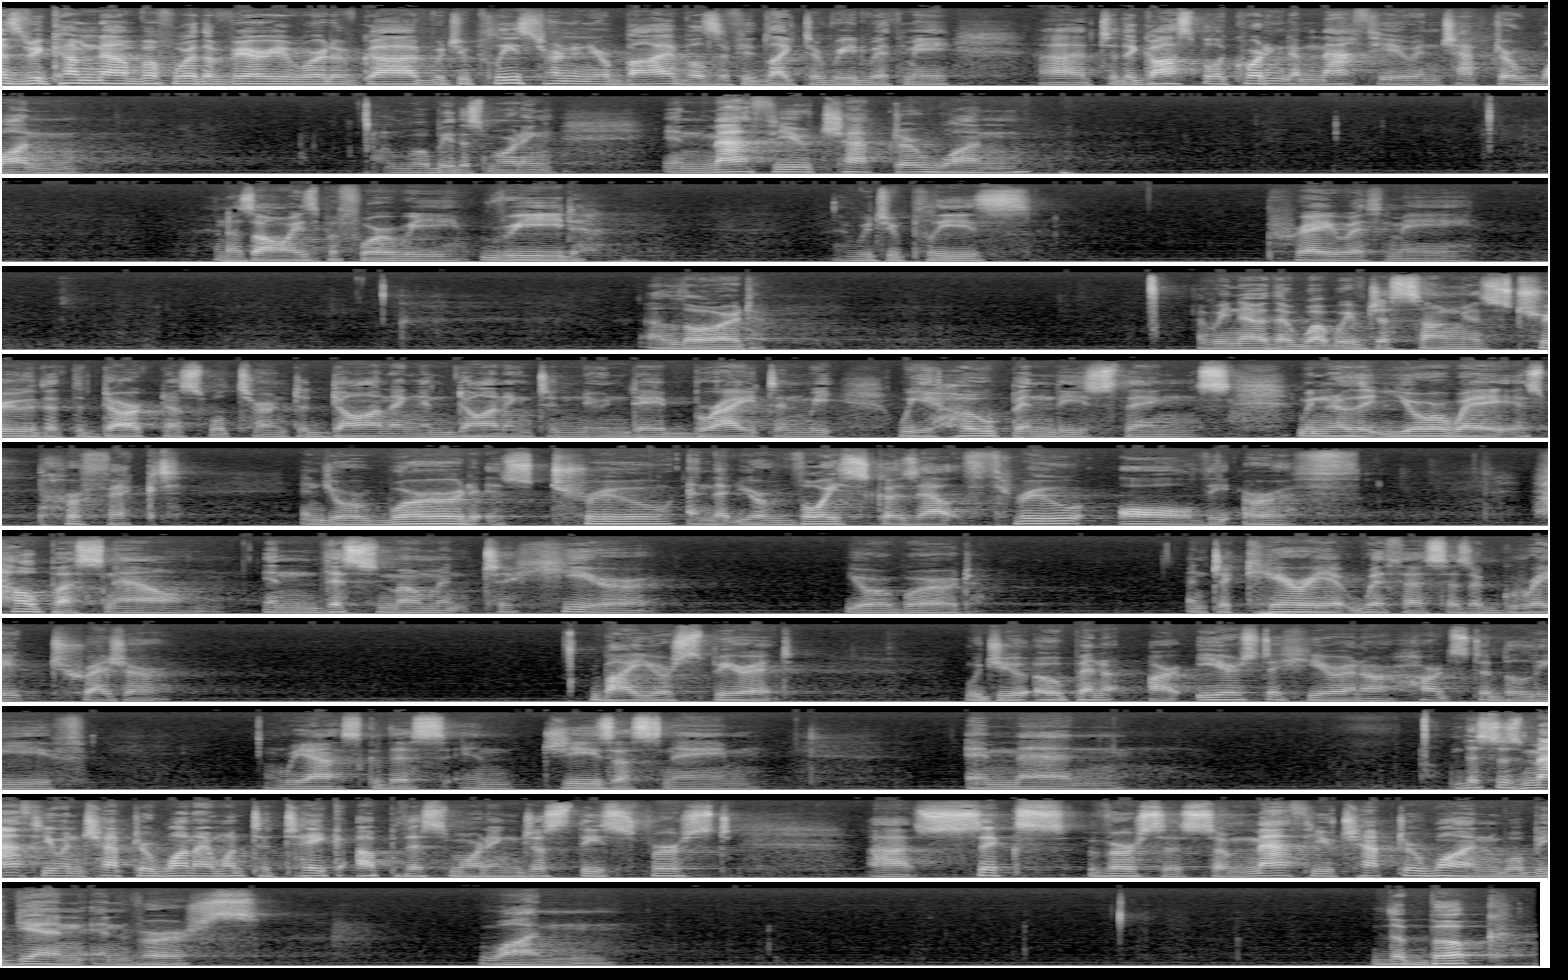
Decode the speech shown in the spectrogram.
As we come now before the very word of God, would you please turn in your Bibles, if you'd like to read with me, uh, to the Gospel according to Matthew in chapter 1. And we'll be this morning in Matthew chapter 1. And as always, before we read, would you please pray with me? Uh, Lord, we know that what we've just sung is true, that the darkness will turn to dawning and dawning to noonday bright, and we, we hope in these things. We know that your way is perfect, and your word is true, and that your voice goes out through all the earth. Help us now in this moment to hear your word and to carry it with us as a great treasure. By your Spirit, would you open our ears to hear and our hearts to believe? And we ask this in Jesus' name. Amen. This is Matthew in chapter 1. I want to take up this morning just these first uh, six verses. So, Matthew chapter 1 will begin in verse 1. The book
